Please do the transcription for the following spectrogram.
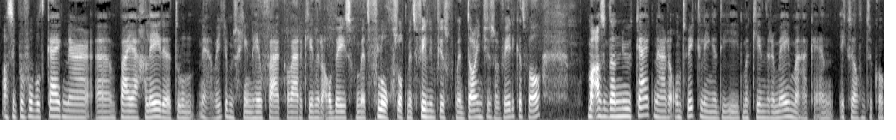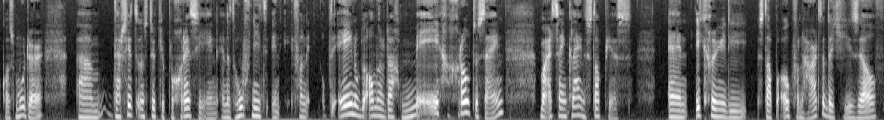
Als ik bijvoorbeeld kijk naar uh, een paar jaar geleden, toen, nou weet je, misschien heel vaak waren kinderen al bezig met vlogs of met filmpjes of met dansjes of weet ik het wel. Maar als ik dan nu kijk naar de ontwikkelingen die mijn kinderen meemaken, en ik zelf natuurlijk ook als moeder, ehm, daar zit een stukje progressie in. En het hoeft niet in, van op de een op de andere dag mega groot te zijn, maar het zijn kleine stapjes. En ik gun je die stappen ook van harte, dat je jezelf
